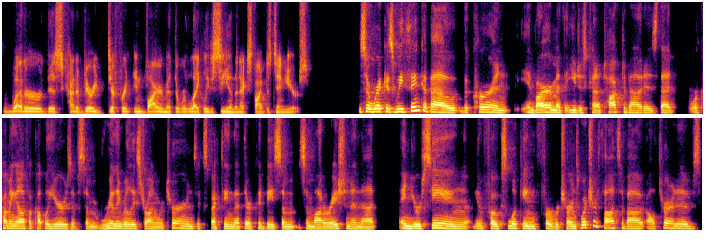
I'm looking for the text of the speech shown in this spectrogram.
weather this kind of very different environment that we're likely to see in the next five to 10 years? So, Rick, as we think about the current environment that you just kind of talked about, is that we're coming off a couple of years of some really, really strong returns, expecting that there could be some some moderation in that. And you're seeing you know, folks looking for returns. What's your thoughts about alternatives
